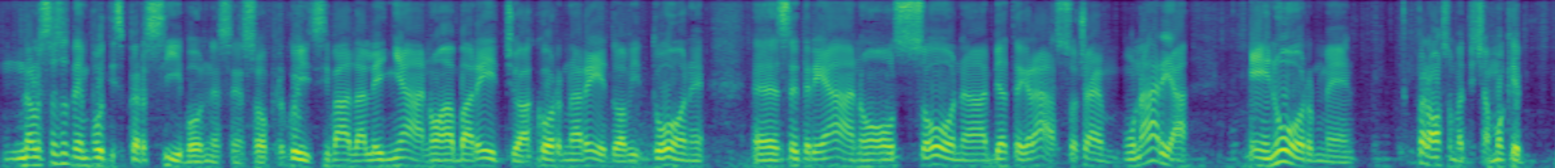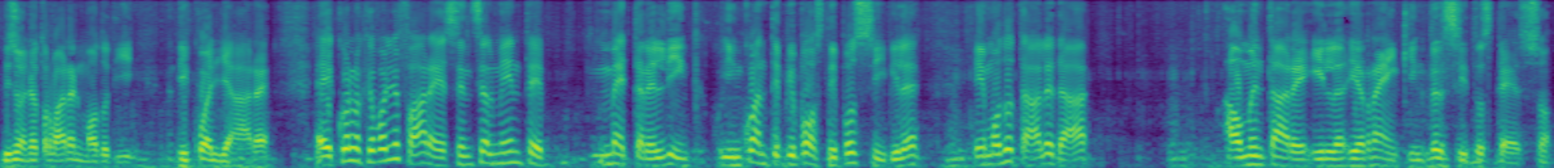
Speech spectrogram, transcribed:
nello stesso tempo dispersivo, nel senso per cui si va da Legnano a Bareggio, a Cornaredo, a Vittuone, eh, Sedriano, Ossona, Abbiategrasso, cioè un'area enorme però insomma diciamo che bisogna trovare il modo di, di quagliare. E quello che voglio fare è essenzialmente mettere il link in quanti più posti possibile in modo tale da aumentare il, il, ranking del sito stesso.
